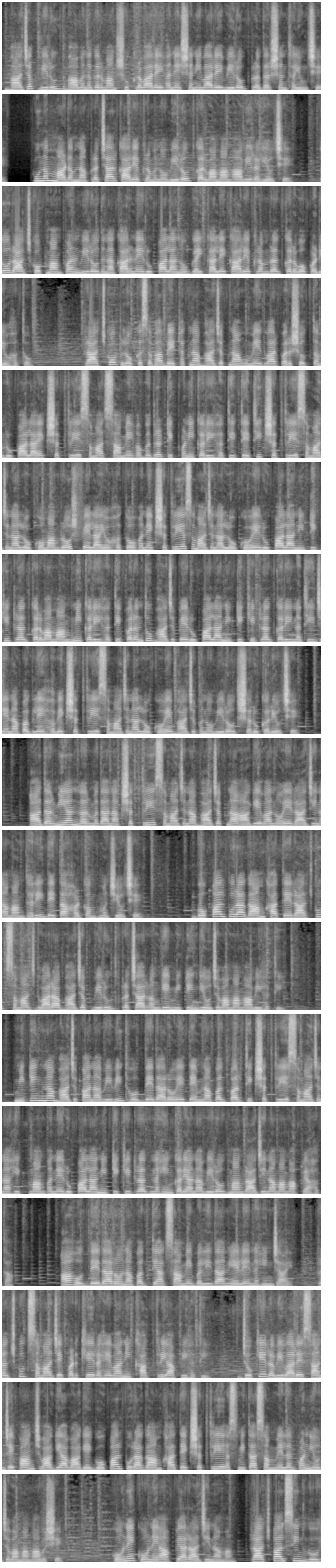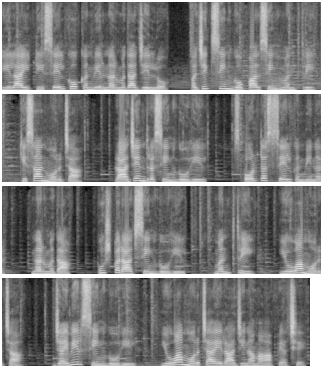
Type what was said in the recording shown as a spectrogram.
ભાજપ વિરુદ્ધ ભાવનગરમાં શુક્રવારે અને શનિવારે વિરોધ પ્રદર્શન થયું છે. પૂનમ માડમના પ્રચાર કાર્યક્રમનો વિરોધ કરવામાં આવી રહ્યો છે. તો રાજકોટમાં પણ વિરોધના કારણે રૂપાલાનો ગઈકાલે કાર્યક્રમ રદ કરવો પડ્યો હતો. રાજકોટ લોકસભા બેઠકના ભાજપના ઉમેદવાર પરસોત્તમ રૂપાલાએ ક્ષત્રિય સમાજ સામે અભદ્ર ટિપ્પણી કરી હતી. તેથી ક્ષત્રિય સમાજના લોકોમાં રોષ ફેલાયો હતો અને ક્ષત્રિય સમાજના લોકોએ રૂપાલાની ટિકિટ રદ કરવા માંગણી કરી હતી. પરંતુ ભાજપે રૂપાલાની ટિકિટ રદ કરી નથી. જેના પગલે હવે ક્ષત્રિય સમાજના લોકોએ ભાજપનો વિરોધ શરૂ કર્યો છે. આ દરમિયાન નર્મદાના ક્ષત્રિય સમાજના ભાજપના આગેવાનોએ રાજીનામાં ધરી દેતા હડકંપ મચ્યો છે. ગોપાલપુરા ગામ ખાતે રાજપૂત સમાજ દ્વારા ભાજપ વિરુદ્ધ પ્રચાર અંગે મીટિંગ યોજવામાં આવી હતી. મીટિંગના ભાજપાના વિવિધ હોદ્દેદારોએ તેમના પદ પરથી ક્ષત્રિય સમાજના હિતમાં અને રૂપાલાની ટિકિટ રદ નહીં કર્યાના વિરોધમાં રાજીનામા આપ્યા હતા. આ હોદ્દેદારોના પદત્યાગ સામે બલિદાન એળે નહીં જાય. રજપૂત સમાજે પડખે રહેવાની ખાતરી આપી હતી. જો કે રવિવારે સાંજે પાંચ વાગ્યા વાગે ગોપાલપુરા ગામ ખાતે ક્ષત્રિય અસ્મિતા સંમેલન પણ યોજવામાં આવશે. કોને કોને આપ્યા રાજીનામા? રાજપાલસિંહ ગોહિલ આઈટી સેલ કો કનવીર નર્મદા જિલ્લો, અજીતસિંહ ગોપાલસિંહ મંત્રી, કિસાન મોરચા, Rajendrasinh Gohil, sports cell convener, Narmada, Pushparajsinh Gohil, મંત્રી, યુવા મોરચા, જયવીરસિંહ ગોહિલ, યુવા મોરચાએ રાજીનામા આપ્યા છે.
